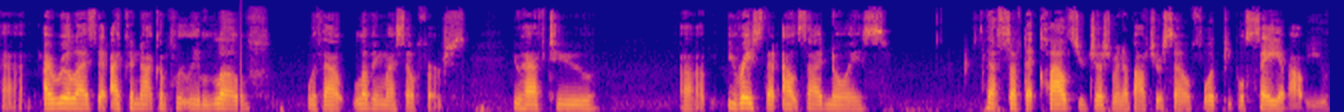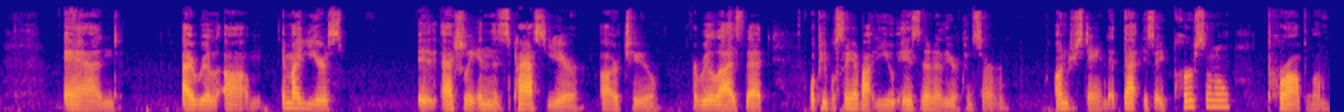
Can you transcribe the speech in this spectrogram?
Um, I realized that I could not completely love without loving myself first. You have to uh, erase that outside noise, that stuff that clouds your judgment about yourself, what people say about you. And I real um, in my years, it, actually in this past year or two, I realized that what people say about you is none of your concern. Understand that that is a personal problem.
